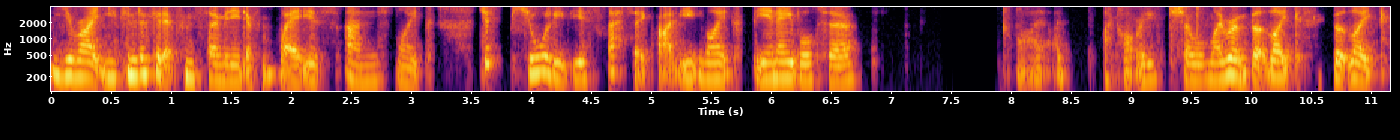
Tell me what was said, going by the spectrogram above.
you're right you can look at it from so many different ways and like just purely the aesthetic value like being able to I, I, can't really show all my room but like but like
